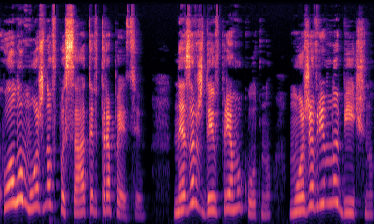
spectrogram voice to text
коло можна вписати в трапецію. Не завжди в прямокутну, може в рівнобічну,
